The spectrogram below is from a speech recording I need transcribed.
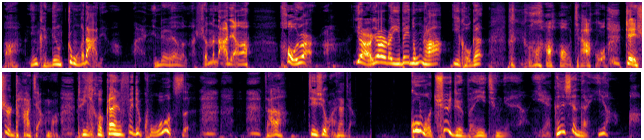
啊，您肯定中个大奖。哎，您这别问了，什么大奖啊？后院啊。样样的一杯浓茶，一口干。好家伙，这是大奖吗？这一口干非得苦死。咱啊，继续往下讲。过去这文艺青年呀，也跟现在一样啊，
